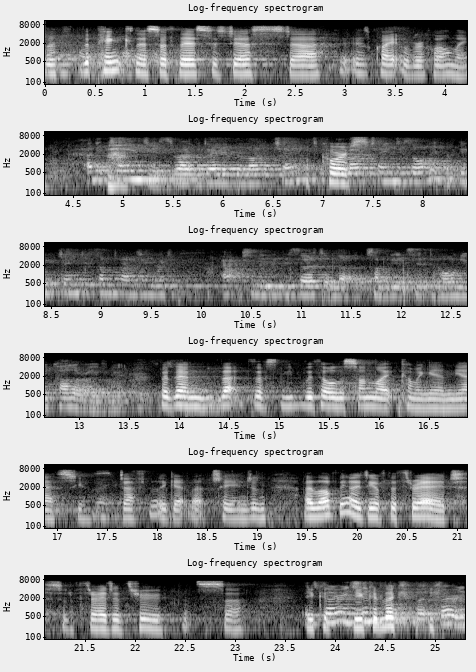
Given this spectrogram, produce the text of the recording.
The, the pinkness of this is just uh, is quite overwhelming. And it changes throughout the day as the light changes. Of course. The light changes on it, the pink changes. Sometimes you would absolutely be certain that somebody had sieved a whole new colour over it. But then that with all the sunlight coming in, yes, you definitely get that change. And I love the idea of the thread, sort of threaded through. It's uh, you it's could very you simple, could look. But very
